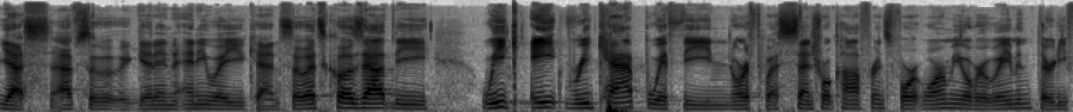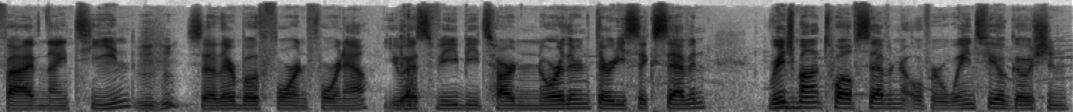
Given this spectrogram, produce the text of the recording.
Yes, absolutely. Get in any way you can. So let's close out the Week 8 recap with the Northwest Central Conference. Fort Loramie over Lehman 35 19. Mm-hmm. So they're both 4 and 4 now. USV beats Hardin Northern 36 7. Ridgemont 12 7 over Waynesfield Goshen.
